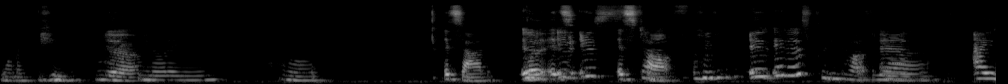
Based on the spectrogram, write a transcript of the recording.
want to be. Yeah. You know what I mean? I don't know. It's sad, It, but it's it is. it's tough. It, it is pretty tough. yeah. And I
